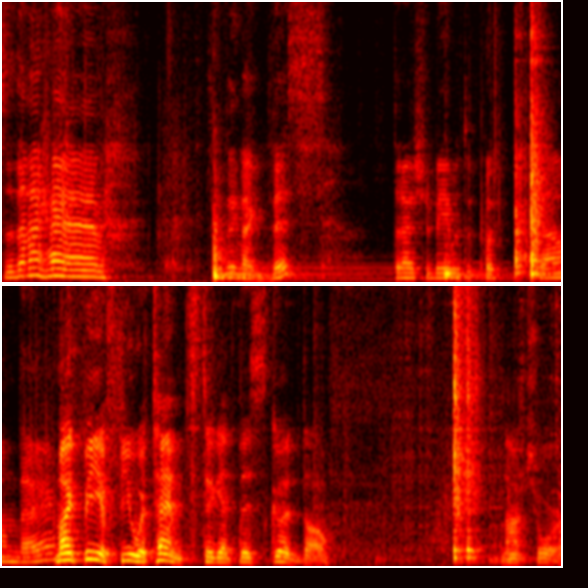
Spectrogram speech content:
So then I have something like this that I should be able to put down there. Might be a few attempts to get this good though. Not sure.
